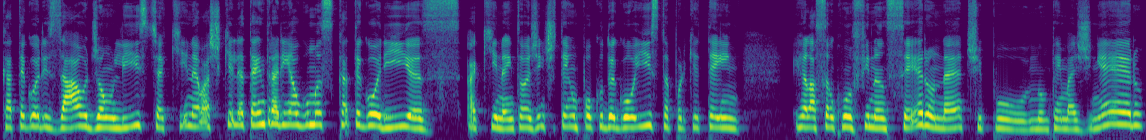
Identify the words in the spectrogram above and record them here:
categorizar o John List aqui, né? Eu acho que ele até entraria em algumas categorias aqui, né? Então a gente tem um pouco do egoísta porque tem relação com o financeiro, né? Tipo, não tem mais dinheiro,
